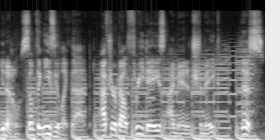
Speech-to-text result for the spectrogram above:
You know, something easy like that. After about three days, I managed to make this.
